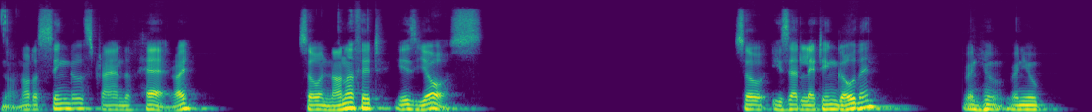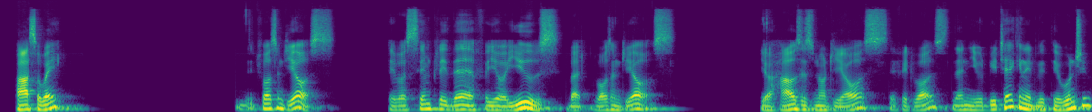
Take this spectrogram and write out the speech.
No, not a single strand of hair, right? So none of it is yours. So is that letting go then? When you when you pass away? It wasn't yours. It was simply there for your use, but wasn't yours. Your house is not yours. If it was, then you'd be taking it with you, wouldn't you?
